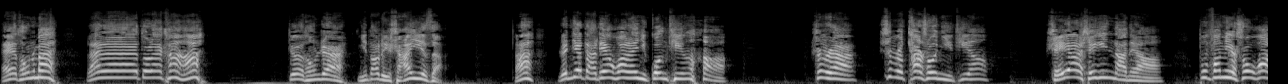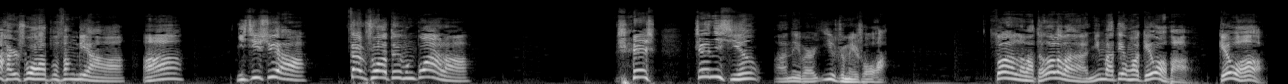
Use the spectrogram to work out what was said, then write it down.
哎，同志们，来来来，都来看啊！这位同志，你到底啥意思？啊，人家打电话来，你光听啊？是不是？是不是他说你听？谁呀？谁给你打的呀？不方便说话还是说话不方便啊？啊？你继续啊！再不说话，对方挂了。真真行啊！那边一直没说话，算了吧，得了吧，您把电话给我吧，给我。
